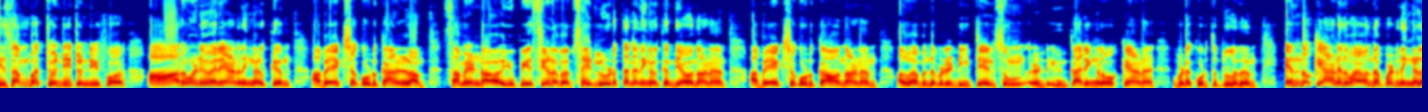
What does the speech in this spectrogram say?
December twenty twenty four ആറ് മണി വരെയാണ് നിങ്ങൾക്ക് അപേക്ഷ കൊടുക്കാനുള്ള സമയം ഉണ്ടാവുക യു പി എസ് സിയുടെ വെബ്സൈറ്റിലൂടെ തന്നെ നിങ്ങൾക്ക് എന്ത് ചെയ്യാവുന്നതാണ്? അപേക്ഷ കൊടുക്കാവുന്നതാണ്. അതുമായി ബന്ധപ്പെട്ട ഡീറ്റെയിൽസും കാര്യങ്ങളും ഒക്കെയാണ് ഇവിടെ കൊടുത്തിട്ടുള്ളത്. എന്തൊക്കെയാണ് ഇതുമായി ബന്ധപ്പെട്ട് നിങ്ങൾ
